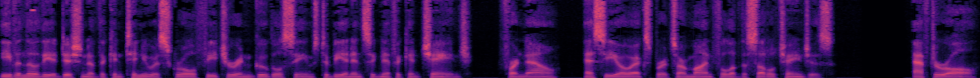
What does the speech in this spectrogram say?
Even though the addition of the continuous scroll feature in Google seems to be an insignificant change, for now, SEO experts are mindful of the subtle changes. After all,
